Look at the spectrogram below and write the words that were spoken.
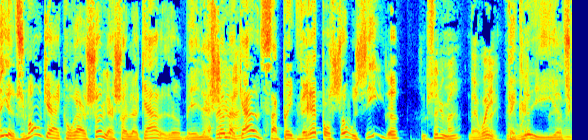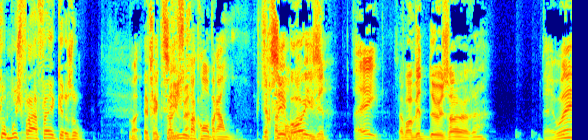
Sais, il y a du monde qui encourage ça, l'achat local. là. Mais l'achat local, ça peut être vrai pour ça aussi. Là. Absolument. Ben oui. Fait que là, il- en tout cas, moi, je ferais affaire avec eux autres. Ouais. Effectivement. Ça, vas comprendre. Puis Merci, comprendre boys. Hey. Ça va vite deux heures, hein? Ben oui.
